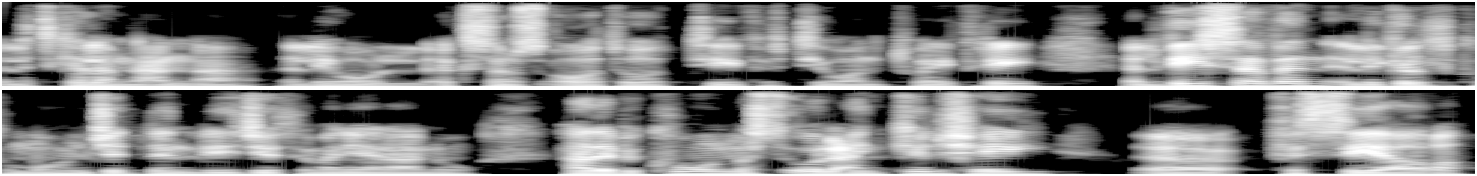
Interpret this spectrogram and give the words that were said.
اللي تكلمنا عنه اللي هو ال Exynos Auto T5123 ال V7 اللي قلت لكم مهم جدا اللي يجي 8 نانو. هذا بيكون مسؤول عن كل شيء آه، في السيارة.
